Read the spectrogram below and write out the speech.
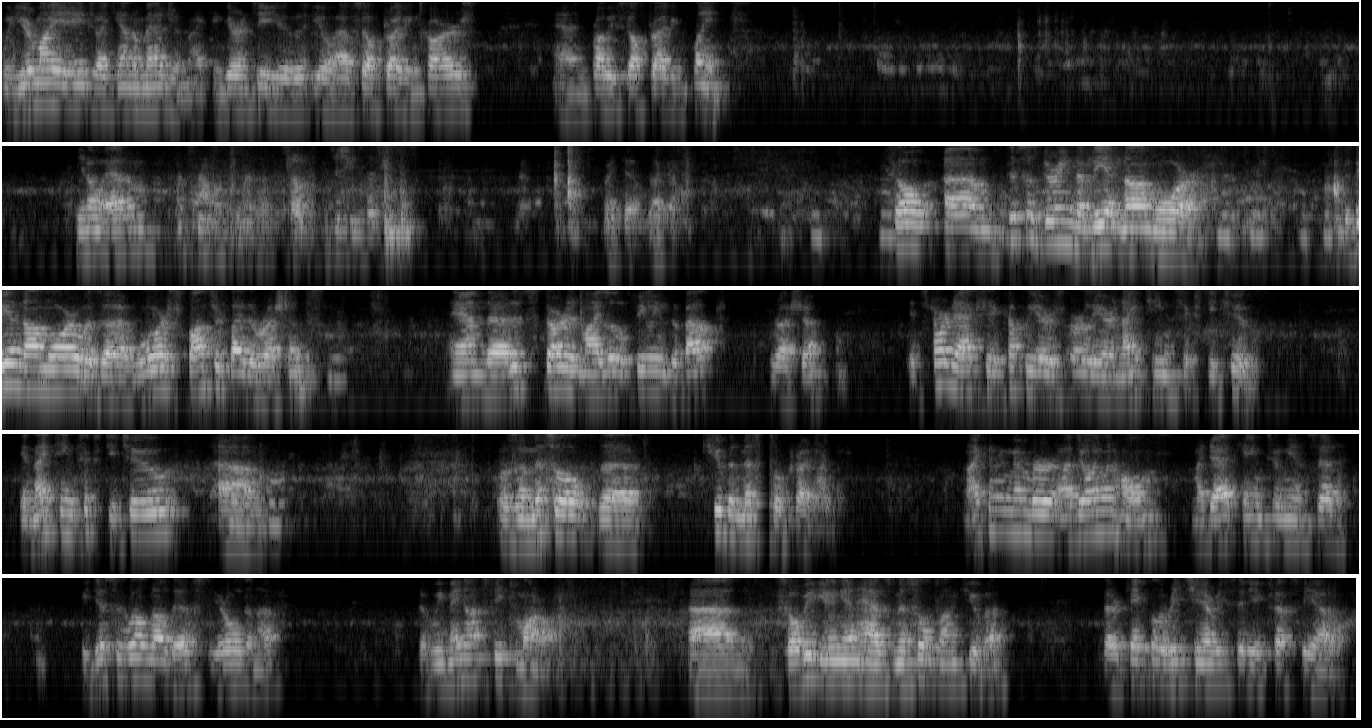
When you're my age, I can't imagine. I can guarantee you that you'll have self driving cars and probably self driving planes. You know, Adam, That's not working with so just use this. Right there, okay. So, um, this was during the Vietnam War. The Vietnam War was a war sponsored by the Russians. And uh, this started my little feelings about Russia. It started actually a couple years earlier in 1962. In 1962, um, was a missile, the Cuban Missile Crisis. I can remember, I was the only one home. My dad came to me and said, You just as well know this, you're old enough, that we may not see tomorrow. Uh, Soviet Union has missiles on Cuba that are capable of reaching every city except Seattle.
